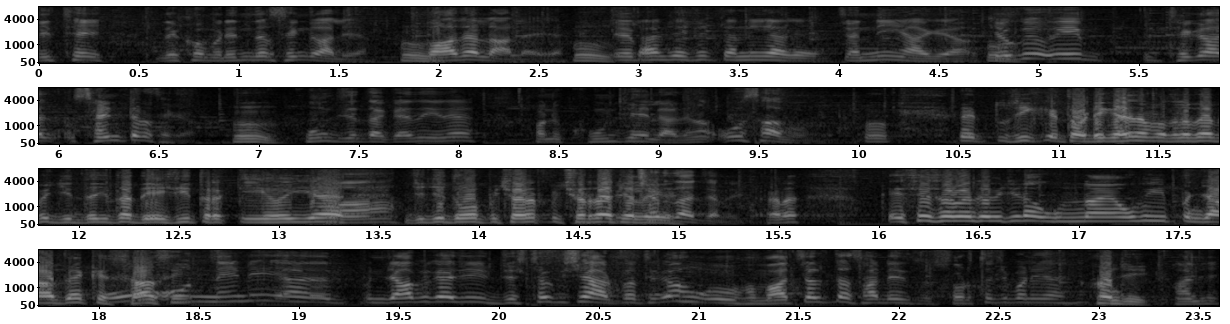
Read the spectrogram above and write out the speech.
ਇੱਥੇ ਦੇਖੋ ਮਰਿੰਦਰ ਸਿੰਘ ਆ ਲਿਆ ਬਾਦਲ ਆ। ਲਿਆ ਇਹ ਚਾਂਦੇ ਸੇ ਚੰਨੀ ਆ ਗਏ। ਚੰਨੀ ਆ ਗਿਆ ਕਿਉਂਕਿ ਇਹ ਸੀਗਾ ਸੈਂਟਰ ਸੀਗਾ। ਹੂੰ। ਹੁਣ ਜਿੱਦਾਂ ਕਹਿੰਦੇ ਨੇ ਤੁਹਾਨੂੰ ਖੂਨ ਜਿਹਾ ਲਾ ਦੇਣਾ ਉਹ ਹਿਸਾਬ ਹੋ ਗਿਆ। ਤੇ ਤੁਸੀਂ ਕਿ ਤੁਹਾਡੇ ਕਹਿਣ ਦਾ ਮਤਲਬ ਹੈ ਵੀ ਜਿੱਦਾਂ ਜਿੱਦਾਂ ਦੇਸ਼ ਦੀ ਤਰੱਕੀ ਹੋਈ ਹੈ ਹਾਂ। ਜੇ ਜਦੋਂ ਪਿਛੜ ਪਿਛੜਦਾ ਚਲੇ ਪਿਛੜਦਾ ਚਲੇ। ਹੈਨਾ? ਇਸੇ ਸਮੇਂ ਦੇ ਵਿੱਚ ਜਿਹੜਾ ਉਨਾ ਹੈ ਉਹ ਵੀ ਪੰਜਾਬ ਦਾ ਇੱਕ ਹਿੱਸਾ ਸੀ। ਨਹੀਂ ਨਹੀਂ ਪੰਜਾਬ ਦਾ ਜੀ ਡਿਸਟ੍ਰਿਕਟ ਹੁਸ਼ਿਆਰਪੁਰ ਸੀਗਾ ਉਹ ਹਿਮਾਚਲ ਤਾਂ ਸਾਡੇ ਸੁਰਤ ਚ ਬਣਿਆ ਹੈ ਹਾਂਜੀ। ਹਾਂਜੀ।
